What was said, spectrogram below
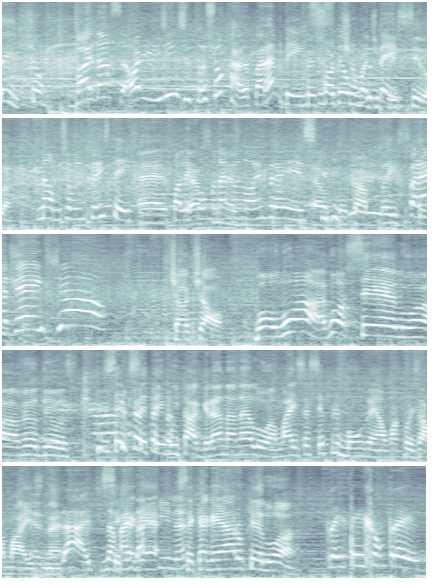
Playstation. Vai dar certo. Olha, gente, tô chocada. Parabéns. O pessoal te chama de bem. Priscila? Não, me chama de Playstation. É, Falei é como assim mudar meu nome pra isso. É, eu vou colocar Playstation. Parabéns, tchau. Tchau, tchau. Bom, Luan, é você, Luan, meu Deus. Sei que você tem muita grana, né, Luan? Mas é sempre bom ganhar uma coisa a mais, É né? verdade, ainda Você mais quer daqui, ganhar- né? Você quer ganhar o quê, Luan? Playstation 3.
